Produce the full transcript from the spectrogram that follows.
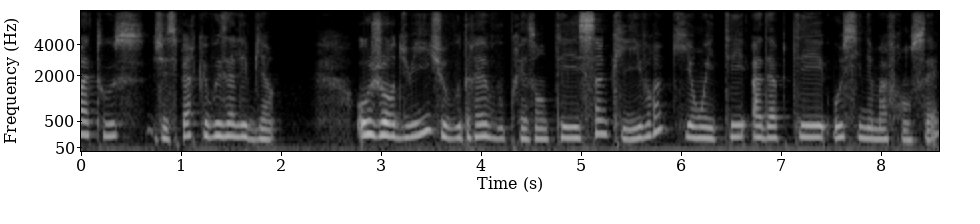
à tous, j'espère que vous allez bien. Aujourd'hui, je voudrais vous présenter cinq livres qui ont été adaptés au cinéma français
